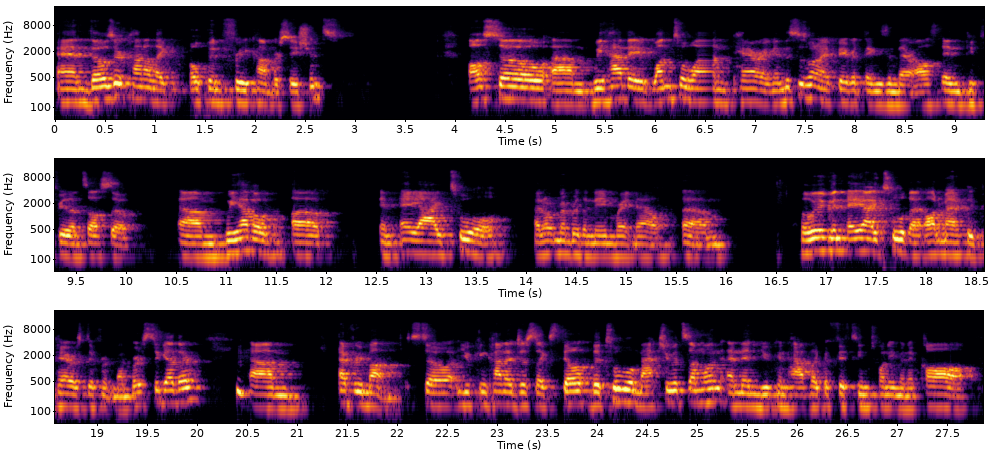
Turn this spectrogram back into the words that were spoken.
And those are kind of like open, free conversations. Also, um, we have a one-to-one pairing, and this is one of my favorite things in there. Also, in Peak Freelance, also, um, we have a, a, an AI tool. I don't remember the name right now, um, but we have an AI tool that automatically pairs different members together um, every month. So you can kind of just like still the tool will match you with someone, and then you can have like a 15, 20 minute call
